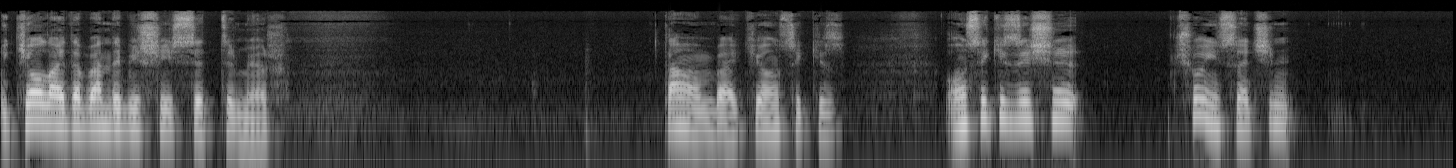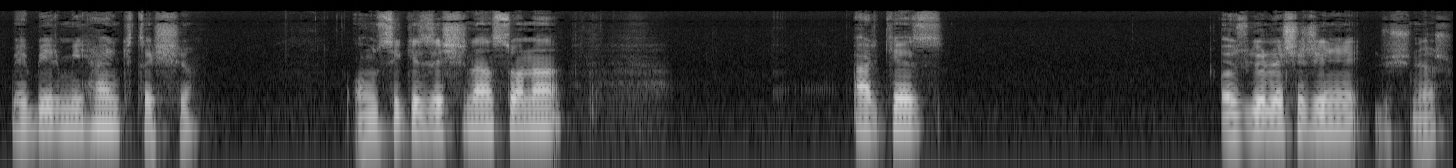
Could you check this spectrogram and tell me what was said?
iki olayda bende bir şey hissettirmiyor. Tamam belki 18 18 yaşı çoğu insan için bir mihenk taşı. 18 yaşından sonra herkes özgürleşeceğini düşünüyor.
